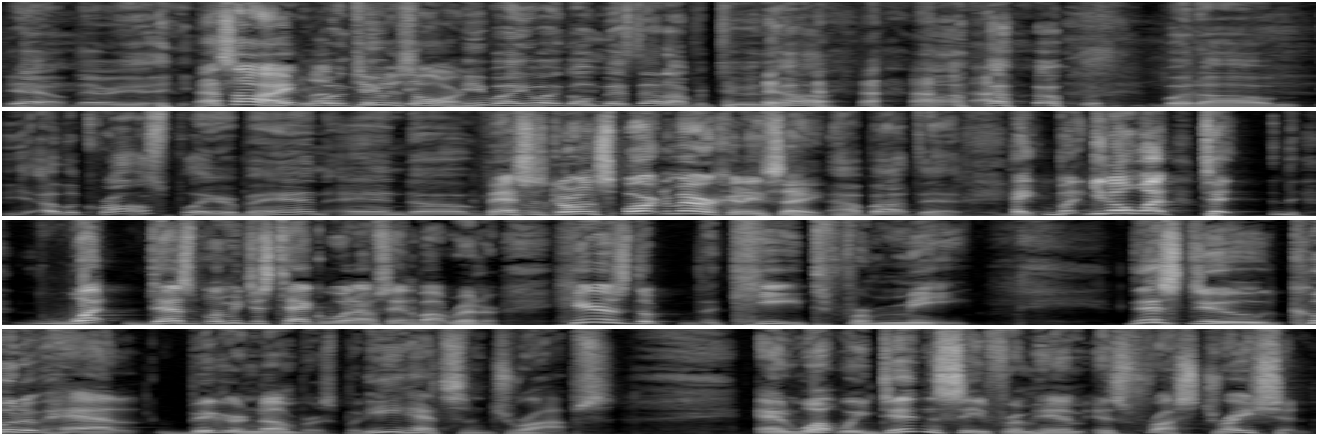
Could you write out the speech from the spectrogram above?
Yeah, there he is. That's all right. He Let him wasn't- toot his horn. He, wasn't- he wasn't gonna miss that opportunity, huh? Uh, but um, yeah, lacrosse player, man, and uh, you Fastest know, growing sport in America, they say. How about that? Hey, but you know what? To, what Des? Let me just tag what I was saying about Ridder. Here's the the key t- for me. This dude could have had bigger numbers, but he had some drops. And what we didn't see from him is frustration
